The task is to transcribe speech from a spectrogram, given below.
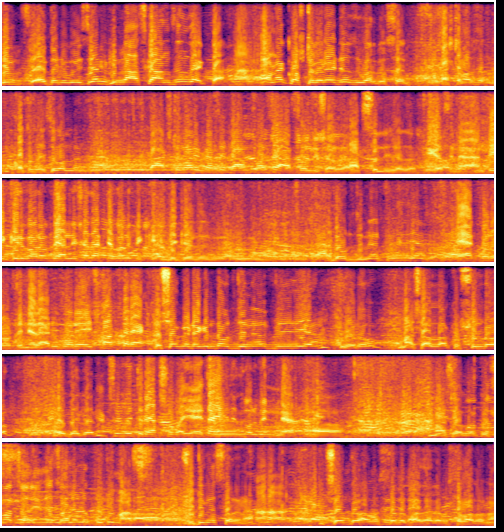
কিন্তু এতটুকু হয়েছেন কিন্তু আজকে আনছেন যে একটা। অনেক কষ্ট করে এটা জোগাড় করছেন। কাস্টমার কত চাইছে বললেন? কাস্টমারের কাছে দাম চলছে আটচল্লিশ হাজার। আটচল্লিশ হাজার। ঠিক আছে না। বিক্রি করো বিয়াল্লিশ হাজার টাকা বিক্রি। বিক্রি এটা অরিজিনাল ফ্রিজিয়ান একবার অরিজিনাল এর উপরে এই সত্তর এক দর্শক এটা কিন্তু অরিজিনাল ফ্রিজিয়ান গরু। মাশাআল্লাহ খুব সুন্দর। এই দেখেন। একশোর ভিতরে একশো ভাই এটা এনে চলবেন না। মাশাআল্লাহ খুব চলে চলে হলো পুঁটি মাছ। ফুটি মাছ চলে না? হ্যাঁ। তো অবস্থা তো বাজার অবস্থা ভালো না।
